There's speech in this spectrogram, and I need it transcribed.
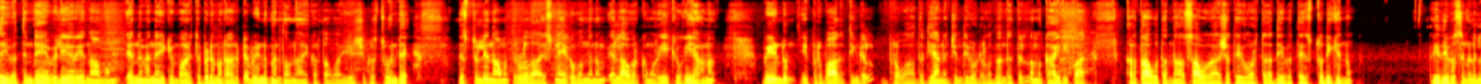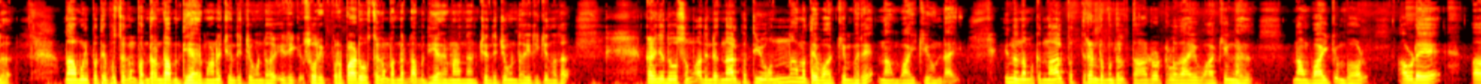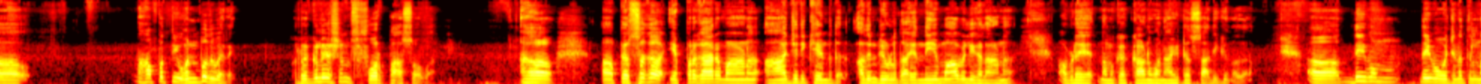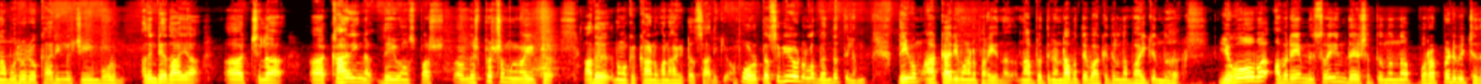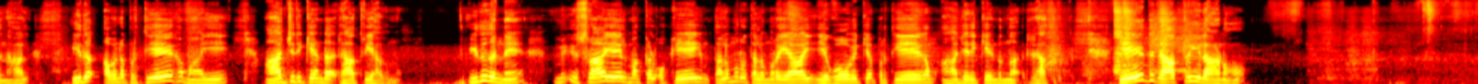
ദൈവത്തിന്റെ വിലയേറിയ നാമം എന്നും എന്നേക്കും വാഴ്ത്തപ്പെടുമാറാകട്ടെ. വീണ്ടും വരുന്നവനായ കർത്താവായ യേശു ക്രിസ്തുവിന്റെ നിസ്തുല്യ നാമത്തിലുള്ളതായ സ്നേഹവന്ദനം എല്ലാവർക്കും അറിയിക്കുകയാണ്. വീണ്ടും ഈ പ്രഭാതത്തിങ്കൽ പ്രഭാത ധ്യാന ചിന്തയോടുള്ള ബന്ധത്തിൽ നമുക്കായിരിക്കാൻ കർത്താവ് തന്ന സാവകാശത്തെ ഓർത്ത് ദൈവത്തെ സ്തുതിക്കുന്നു. ഈ ദിവസങ്ങളിൽ നാം ഉൽപ്പത്തി പുസ്തകം പന്ത്രണ്ടാം അധ്യായമാണ് ചിന്തിച്ചുകൊണ്ട് ഇരിക്കും സോറി പുറപ്പാട് പുസ്തകം പന്ത്രണ്ടാം അധ്യായമാണ് നാം ചിന്തിച്ചുകൊണ്ട് ഇരിക്കുന്നത് കഴിഞ്ഞ ദിവസം അതിന്റെ നാൽപ്പത്തി ഒന്നാമത്തെ വാക്യം വരെ നാം വായിക്കുകയുണ്ടായി. ഇന്ന് നമുക്ക് നാൽപ്പത്തിരണ്ട് മുതൽ താഴോട്ടുള്ളതായ വാക്യങ്ങൾ നാം വായിക്കുമ്പോൾ അവിടെ നാൽപ്പത്തി ഒൻപത് വരെ റെഗുലേഷൻസ് ഫോർ പാസ് ഓവർ പെസക എപ്രകാരമാണ് ആചരിക്കേണ്ടത്? അതിന്റെ ഉള്ളതായ നിയമാവലികളാണ് അവിടെ നമുക്ക് കാണുവാനായിട്ട് സാധിക്കുന്നത്. ദൈവം ദൈവവചനത്തിൽ നാം ഓരോരോ കാര്യങ്ങൾ ചെയ്യുമ്പോഴും അതിന്റേതായ ചില കാര്യങ്ങൾ ദൈവം സ്പർശ നിഷ്പക്ഷമായിട്ട് അത് നമുക്ക് കാണുവാനായിട്ട് സാധിക്കും. അപ്പോൾ പെസകയോടുള്ള ബന്ധത്തിലും ദൈവം ആ കാര്യമാണ് പറയുന്നത്. നാൽപ്പത്തി രണ്ടാമത്തെ വാക്യത്തിൽ നാം വായിക്കുന്നത് യഹോവ അവരെ മിശ്രയും ദേശത്തു നിന്ന് പുറപ്പെടുവിച്ചതിനാൽ ഇത് അവന് പ്രത്യേകമായി ആചരിക്കേണ്ട രാത്രിയാകുന്നു. ഇതുതന്നെ മി- ഇസ്രായേൽ മക്കൾ ഒക്കെയും തലമുറ തലമുറയായി യഹോവയ്ക്ക് പ്രത്യേകം ആചരിക്കേണ്ടുന്ന രാത്രി. ഏത് രാത്രിയിലാണോ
